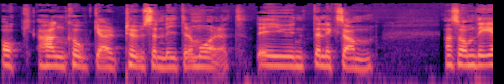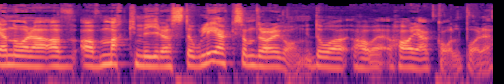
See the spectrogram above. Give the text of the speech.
och han kokar tusen liter om året. Det är ju inte liksom... Alltså om det är några av, av Mackmyra-storlek som drar igång, då har, har jag koll på det.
